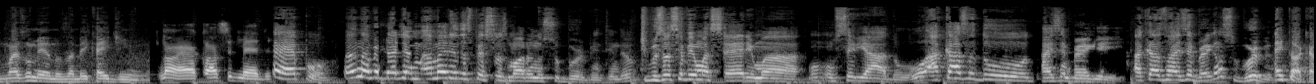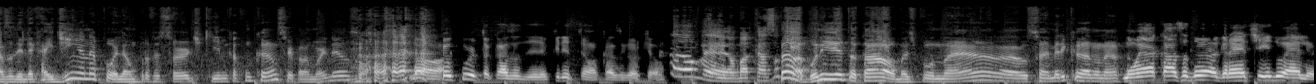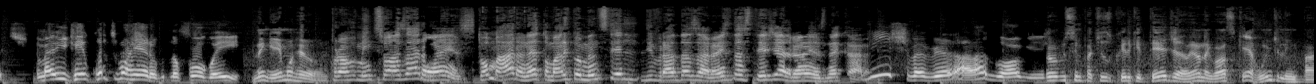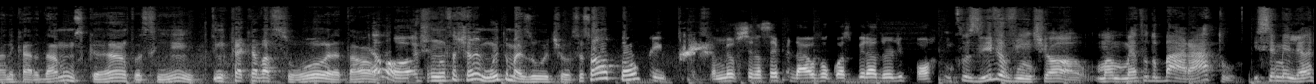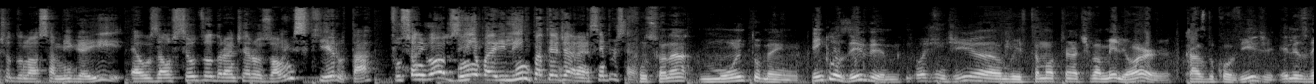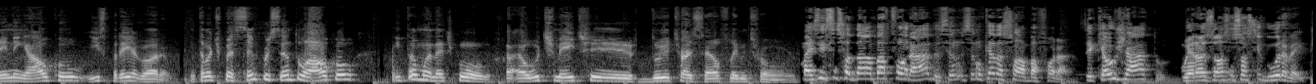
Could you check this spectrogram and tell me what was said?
mais ou menos, né? Meio caidinho não, é a classe média. É, pô. Na verdade, a, maioria das pessoas moram no subúrbio, entendeu? Tipo, se você vê uma série, uma, um, um seriado, a casa do Heisenberg aí. A casa do Heisenberg é no subúrbio. É, então, a casa dele é caidinha, né, pô? Ele é um professor de química com câncer, pelo amor de Deus. não, eu curto a casa dele. Eu queria ter uma casa igual aquela. Não, velho, é uma casa Não, é bonita e tal, mas, tipo, não é o sonho americano, né? Não é a casa do Gretchen e do Elliot. Mas e quem, quantos morreram no fogo aí? Ninguém morreu. Provavelmente só as aranhas. Tomaram, né? Tomara que pelo menos ter livrado das aranhas e das teias de aranhas, né, cara? Vixe, vai ver Aragog. Eu me simpatizo com ele que aranha é um negócio que é ruim de limpar, né, cara? Dá uns cantos, assim, tem que ficar com a vassoura e tal. É lógico. Um lança-chama é muito mais útil. Você só aponta e... Na minha oficina sempre dá, eu vou com o aspirador de pó. Inclusive, ouvinte, ó, um método barato e semelhante ao do nosso amigo aí é usar o seu desodorante aerosol em isqueiro, tá? Funciona igualzinho para ir limpa a teia de aranha, 100%. Funciona muito bem. Inclusive, Hoje em dia, Luiz, tem uma alternativa melhor, no caso do Covid, eles vendem álcool e spray agora. Então, é, tipo, é 100% álcool então, mano, é tipo, é o ultimate do it yourself flamethrower. Mas você só dá uma baforada, você não, você não quer dar só uma baforada. Você quer o jato. O aerosol você só segura, velho.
